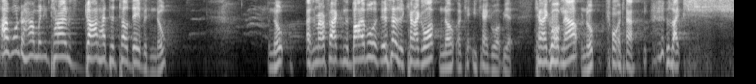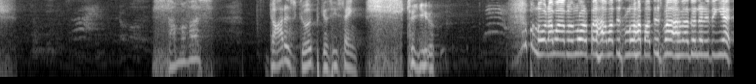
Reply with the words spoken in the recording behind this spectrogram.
I wonder how many times God had to tell David, nope. Nope. As a matter of fact, in the Bible, it says it. Can I go up? No, you can't go up yet. Can I go up now? Nope, going down. It's like, shh. Some of us, God is good because he's saying, shh to you. But Lord, I want, Lord, but how about this? Lord, how about this? But I haven't done anything yet.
